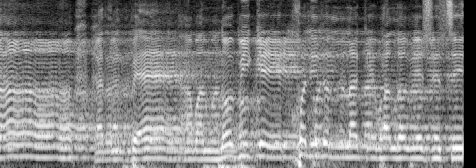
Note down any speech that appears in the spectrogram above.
না। কারণ ব্যাং আমার নবীকে খলিলুল্লাহকে ভালোবেসেছে।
